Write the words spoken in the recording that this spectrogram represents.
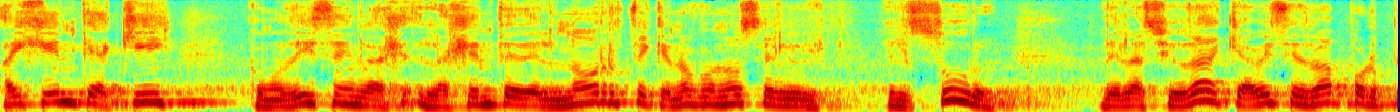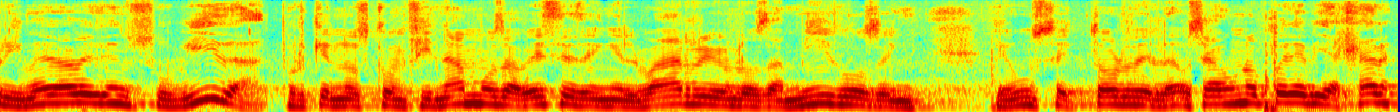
Hay gente aquí, como dicen la, la gente del norte, que no conoce el, el, sur de la ciudad, que a veces va por primera vez en su vida, porque nos confinamos a veces en el barrio, en los amigos, en, en un sector de la... O sea, uno puede viajar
